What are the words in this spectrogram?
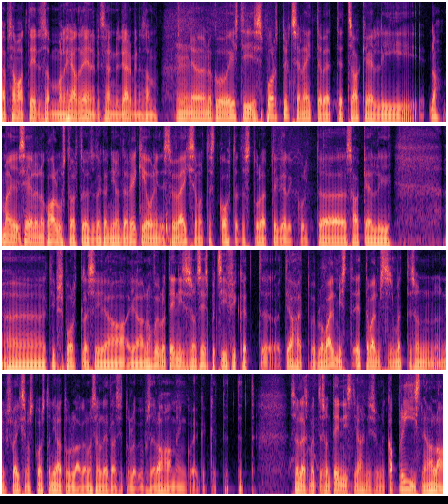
läheb samad teed ja saab omale hea treeneri, see on nüüd järgmine samm. Mm, nagu Eesti sport üldse näitab, et, et sageli noh, ma see ei ole nagu halvustavalt öeldud, aga nii-öelda regioonidest või väiksematest kohtadest tuleb tegelikult tegelikult äh, sageli äh, tippsportlasi ja, ja noh, võib-olla tennises on see spetsiifika, et, et jah, et võib-olla valmist-, ettevalmistamise mõttes on niisugusest väiksemast kohast on hea tulla, aga noh, seal edasi tuleb juba see rahamängu ja kõik, et, et, et selles mõttes on tennis jah, niisugune kapriisne ala.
